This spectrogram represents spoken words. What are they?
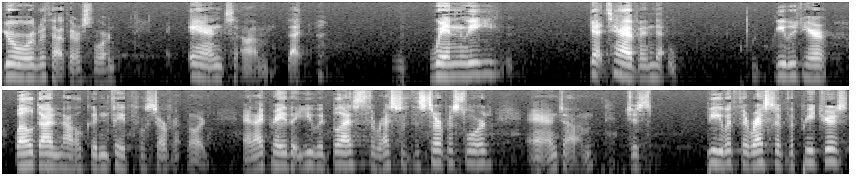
your word with others, Lord. And um, that when we get to heaven, that we would hear, well done, thou good and faithful servant, Lord. And I pray that you would bless the rest of the service, Lord, and um, just be with the rest of the preachers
